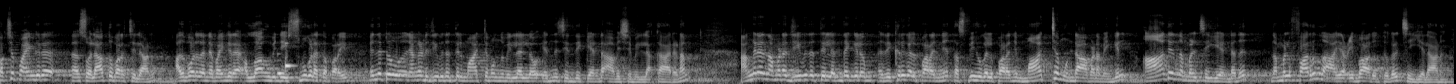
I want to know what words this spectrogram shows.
പക്ഷേ ഭയങ്കര സ്വലാത്ത് പറച്ചിലാണ്. അതുപോലെ തന്നെ ഭയങ്കര അള്ളാഹുവിന്റെ ഇസ്മുകളൊക്കെ പറയും. എന്നിട്ട് ഞങ്ങളുടെ ജീവിതത്തിൽ മാറ്റമൊന്നുമില്ലല്ലോ എന്ന് ചിന്തിക്കേണ്ട ആവശ്യമില്ല. കാരണം അങ്ങനെ നമ്മുടെ ജീവിതത്തിൽ എന്തെങ്കിലും ദിക്കറുകൾ പറഞ്ഞ് തസ്ബീഹുകൾ പറഞ്ഞ് മാറ്റം ഉണ്ടാവണമെങ്കിൽ ആദ്യം നമ്മൾ ചെയ്യേണ്ടത് നമ്മൾ ഫറുദായ ഇബാദത്തുകൾ ചെയ്യലാണ്.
